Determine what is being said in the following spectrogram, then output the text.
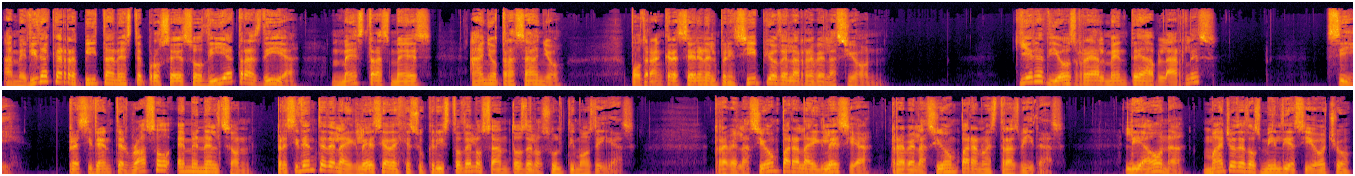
A medida que repitan este proceso día tras día, mes tras mes, año tras año, podrán crecer en el principio de la revelación. ¿Quiere Dios realmente hablarles? Sí. Presidente Russell M. Nelson, presidente de la Iglesia de Jesucristo de los Santos de los Últimos Días. Revelación para la Iglesia, revelación para nuestras vidas. Liaona, mayo de 2018,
